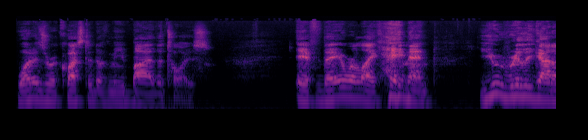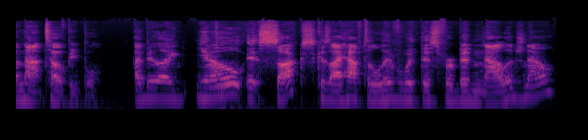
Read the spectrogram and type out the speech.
what is requested of me by the toys. If they were like, hey man, you really gotta not tell people, I'd be like, you know, it sucks because I have to live with this forbidden knowledge now,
